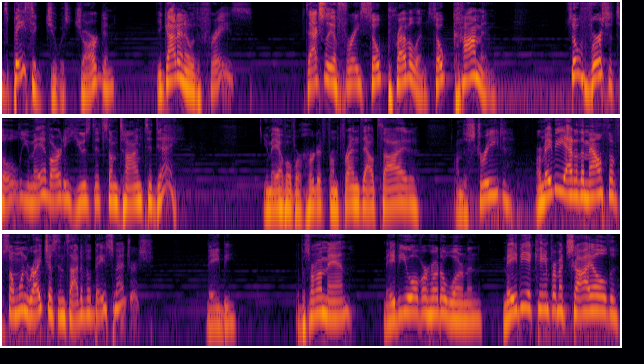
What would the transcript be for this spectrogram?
It's basic Jewish jargon. You gotta know the phrase. It's actually a phrase so prevalent, so common, so versatile, you may have already used it sometime today. You may have overheard it from friends outside, on the street, or maybe out of the mouth of someone righteous inside of a beis medrash. Maybe. It was from a man. Maybe you overheard a woman. Maybe it came from a child.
